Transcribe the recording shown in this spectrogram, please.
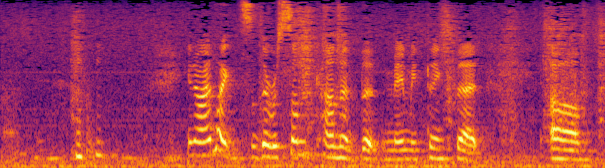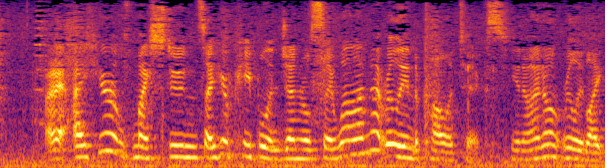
for us. You know, I'd like, so there was some comment that made me think that um, I, I hear my students, I hear people in general say, well, I'm not really into politics. You know, I don't really like,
